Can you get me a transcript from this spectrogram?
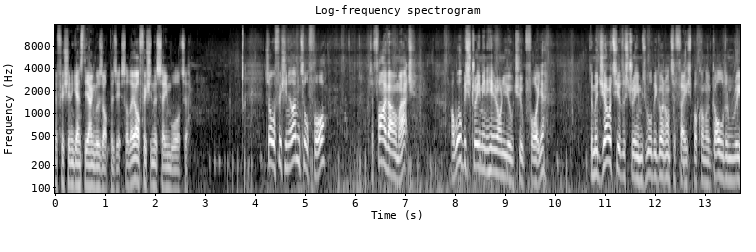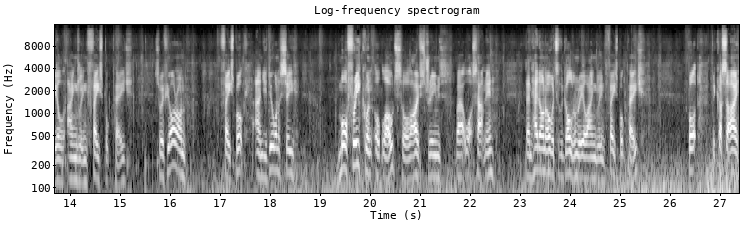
are fishing against the anglers opposite so they are fishing the same water. So we're fishing 11 till 4 it's a five hour match. I will be streaming here on YouTube for you. The majority of the streams will be going onto Facebook on the Golden Reel Angling Facebook page. So if you're on Facebook and you do want to see more frequent uploads or live streams about what's happening, then head on over to the Golden Reel Angling Facebook page. But because I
